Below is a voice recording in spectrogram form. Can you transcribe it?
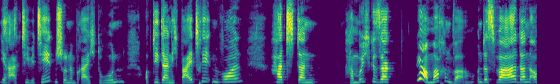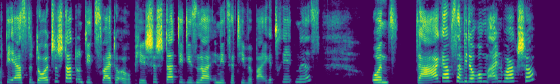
ihrer Aktivitäten schon im Bereich Drohnen, ob die da nicht beitreten wollen, hat dann Hamburg gesagt, ja, machen wir. Und das war dann auch die erste deutsche Stadt und die zweite europäische Stadt, die dieser Initiative beigetreten ist. Und da gab es dann wiederum einen Workshop.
